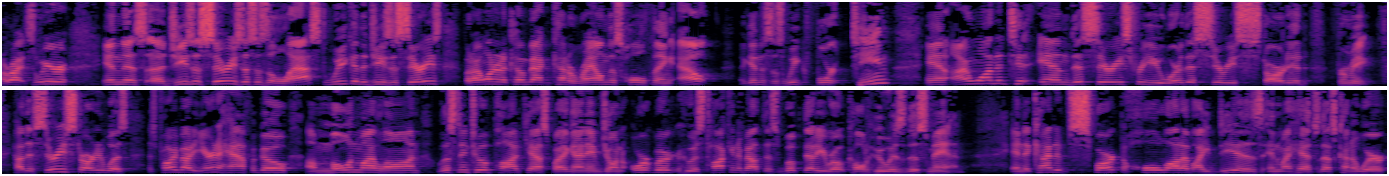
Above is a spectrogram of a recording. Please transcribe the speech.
All right, so we're in this uh, Jesus series. This is the last week of the Jesus series, but I wanted to come back and kind of round this whole thing out. Again, this is week 14, and I wanted to end this series for you where this series started for me. How this series started was, it's probably about a year and a half ago. I'm mowing my lawn, listening to a podcast by a guy named John Ortberg who is talking about this book that he wrote called Who is This Man? And it kind of sparked a whole lot of ideas in my head. So that's kind of where,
